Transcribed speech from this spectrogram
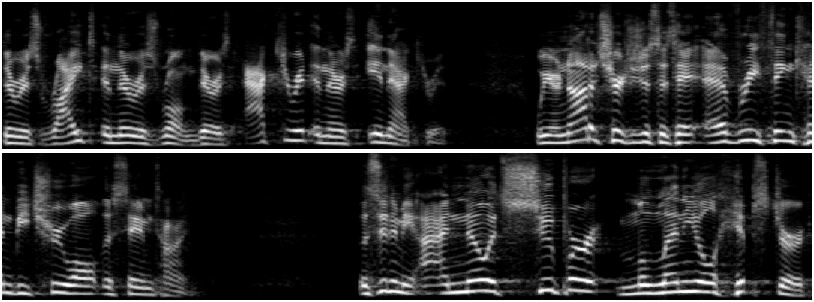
There is right and there is wrong. There is accurate and there is inaccurate. We are not a church who just says, hey, everything can be true all at the same time. Listen to me. I know it's super millennial hipster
